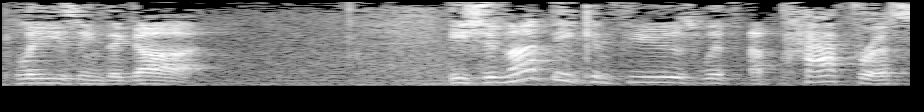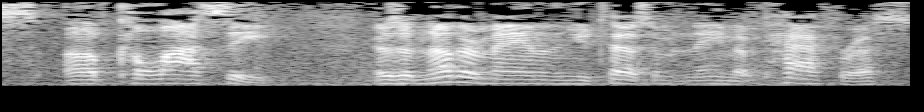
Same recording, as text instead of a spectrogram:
pleasing to God. He should not be confused with Epaphras of Colossae. There's another man in the New Testament named Epaphras,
